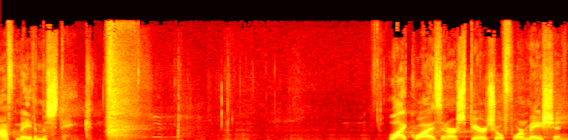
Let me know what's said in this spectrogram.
I've made a mistake. Likewise, in our spiritual formation,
